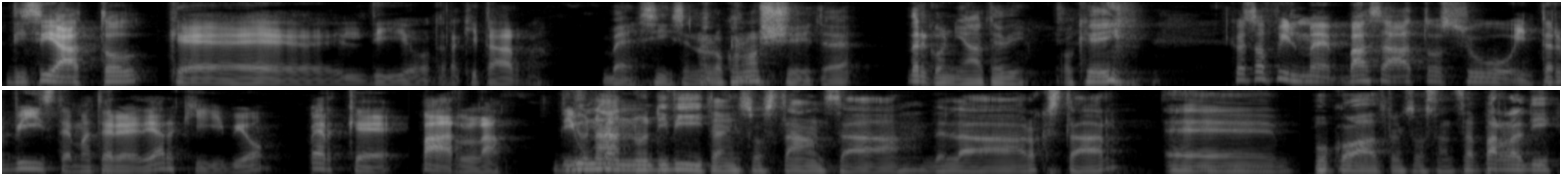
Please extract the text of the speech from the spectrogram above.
di Seattle che è il dio della chitarra. Beh, sì, se non lo conoscete, vergognatevi, ok? Questo film è basato su interviste e materiale di archivio perché parla di, Di un una- anno di vita in sostanza della rockstar e poco altro in sostanza. Parla di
